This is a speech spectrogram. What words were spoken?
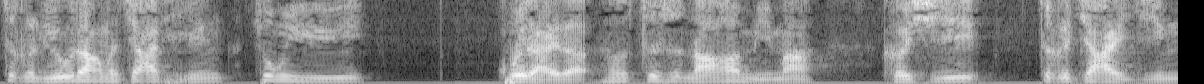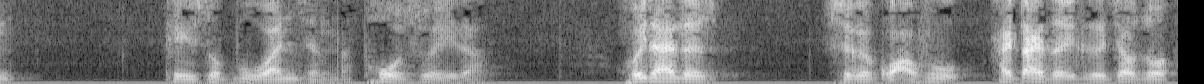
这个流浪的家庭终于回来了。他说：“这是拿阿米吗？”可惜这个家已经可以说不完整了，破碎了。回来的是个寡妇，还带着一个叫做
